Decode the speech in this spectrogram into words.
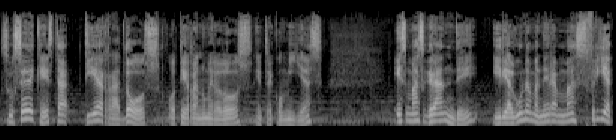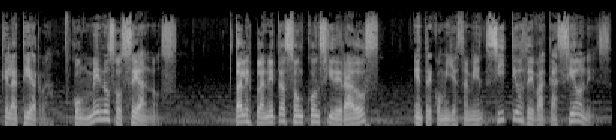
Sucede que esta Tierra 2, o Tierra número 2, entre comillas, es más grande y de alguna manera más fría que la Tierra, con menos océanos. Tales planetas son considerados, entre comillas también, sitios de vacaciones.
